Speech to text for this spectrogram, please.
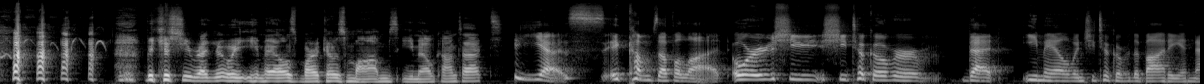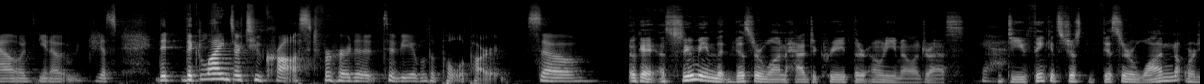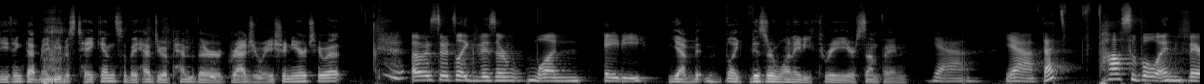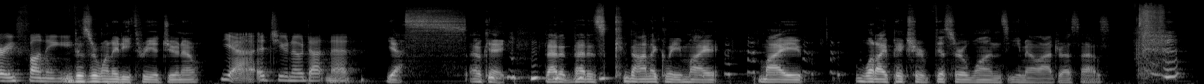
because she regularly emails Marco's mom's email contacts. yes, it comes up a lot. Or she she took over that email when she took over the body and now you know just the the lines are too crossed for her to to be able to pull apart so Okay, assuming that Visser One had to create their own email address, yeah do you think it's just Visser One, or do you think that maybe was taken so they had to append their graduation year to it? oh so it's like visser 180 Yeah, like Visser One Eighty Three or something. Yeah. Yeah, that's possible and very funny. Visser One Eighty Three at Juno. Yeah, at juno.net. Yes. Okay, that that is canonically my my what I picture Visser One's email address as.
